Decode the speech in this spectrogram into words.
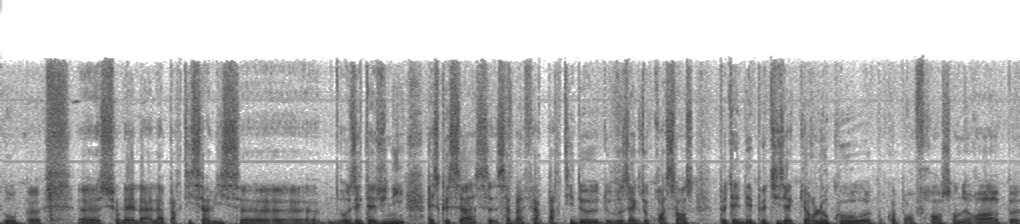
Group sur la, la, la, partie service aux États-Unis. Est-ce que ça, ça va faire partie de, vos axes de croissance. Peut-être des petits acteurs locaux, pourquoi pas en France, en Europe, euh,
